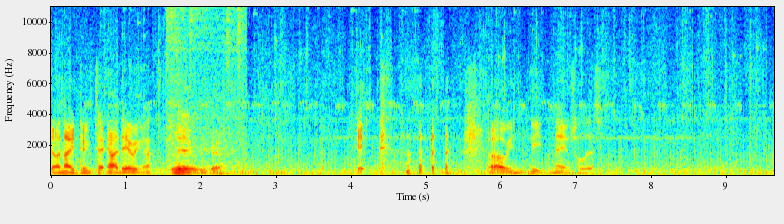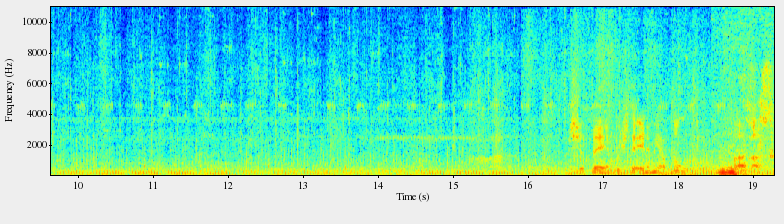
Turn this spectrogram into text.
Yeah, now you're doing tech. Ah, there we go. there we go. It oh, we need names for this. Shit there, push the enemy up north. Mhm. Us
